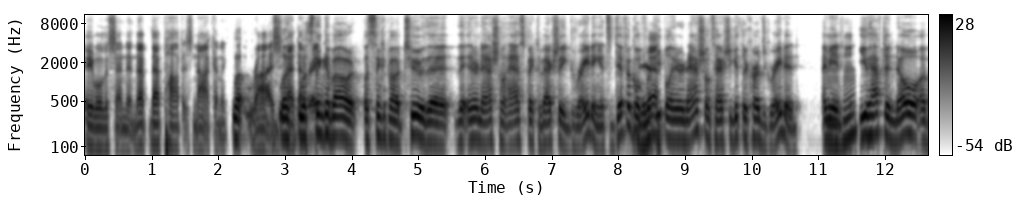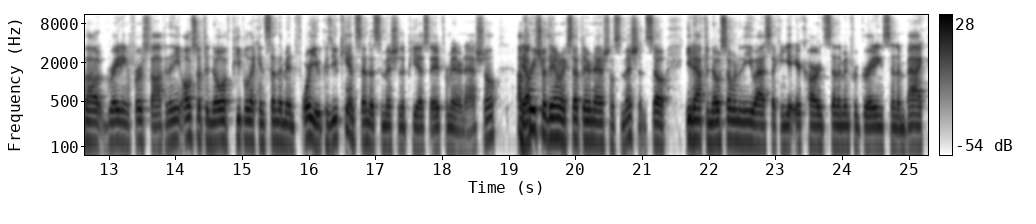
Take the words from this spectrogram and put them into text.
able to send in. That that pop is not going to Let- rise. Let, us think about let's think about too the the international aspect of actually grading. It's difficult Yeah. for people international to actually get their cards graded. I mean, Mhm. you have to know about grading first off, and then you also have to know of people that can send them in for you because you can't send a submission to PSA from international. I'm Yep. pretty sure they don't accept international submissions. So you'd have to know someone in the US that can get your cards, send them in for grading, send them back.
